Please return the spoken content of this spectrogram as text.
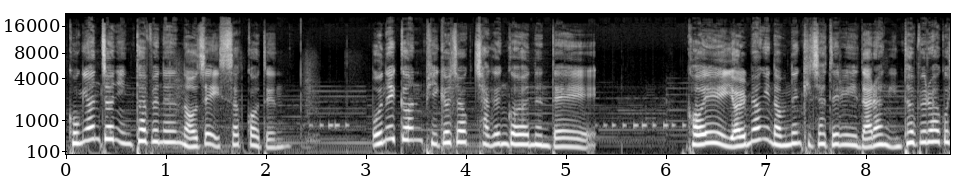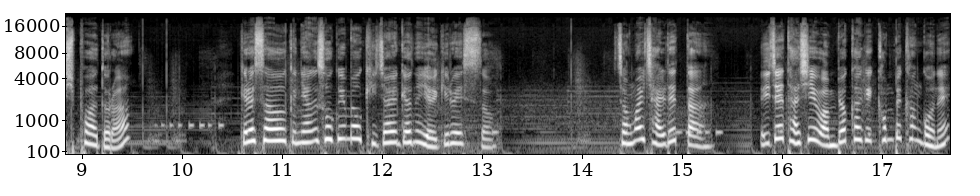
공연 전 인터뷰는 어제 있었거든. 오늘 건 비교적 작은 거였는데 거의 10명이 넘는 기자들이 나랑 인터뷰를 하고 싶어 하더라. 그래서 그냥 소규모 기자회견을 열기로 했어. 정말 잘 됐다. 이제 다시 완벽하게 컴백한 거네?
